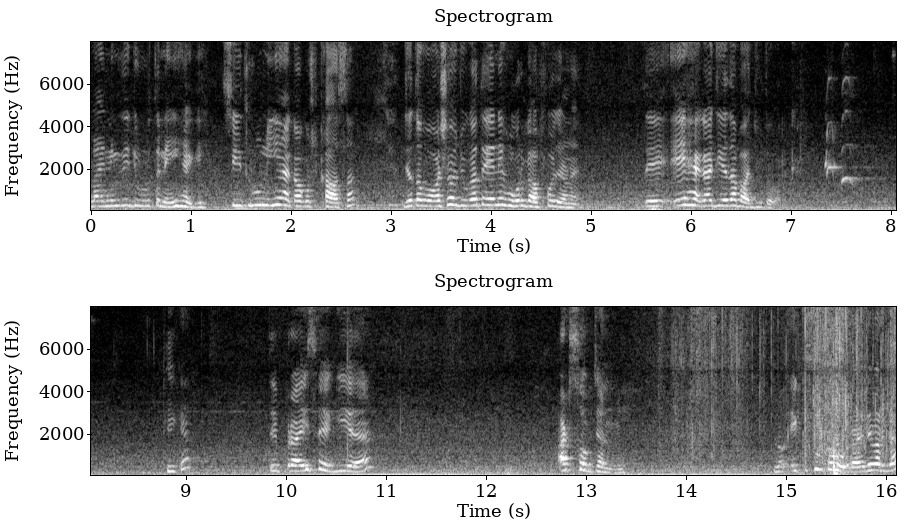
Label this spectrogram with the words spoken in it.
ਲਾਈਨਿੰਗ ਦੀ ਜ਼ਰੂਰਤ ਨਹੀਂ ਹੈਗੀ। ਸੀ ਥਰੂ ਨਹੀਂ ਹੈਗਾ ਕੁਝ ਖਾਸ। ਜਦੋਂ ਵਾਸ਼ ਹੋ ਜਾਊਗਾ ਤੇ ਇਹਨੇ ਹੋਰ ਗਫ ਹੋ ਜਾਣਾ। ਤੇ ਇਹ ਹੈਗਾ ਜੀ ਇਹਦਾ ਬਾਜੂ ਦਾ ਵਰਕ ਠੀਕ ਹੈ? ਤੇ ਪ੍ਰਾਈਸ ਹੈਗੀ ਹੈ 895 ਲੋ ਇੱਕ ਸੂਟ ਹੋਰ ਹੈ ਇਹਦੇ ਵਰਗਾ।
